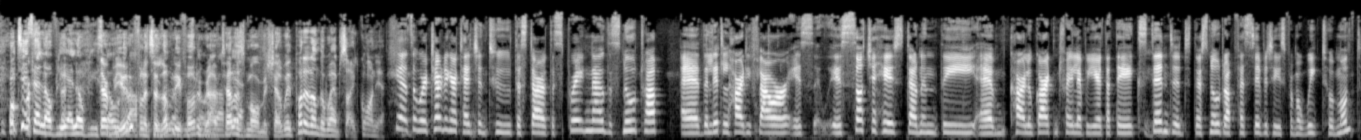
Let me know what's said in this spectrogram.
us a it is a lovely a lovely. They're snowdrop. beautiful. It's It a is lovely lovely photograph. Tell yeah. us more, Michelle. We'll put it on the website. Go on, yeah. yeah, so we're turning our attention to the start of the spring now. The snowdrop, uh, the little hardy flower, is is such a hit down in the um, Carlow Garden Trail every year that they extended their snowdrop festivities from a week to a month.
